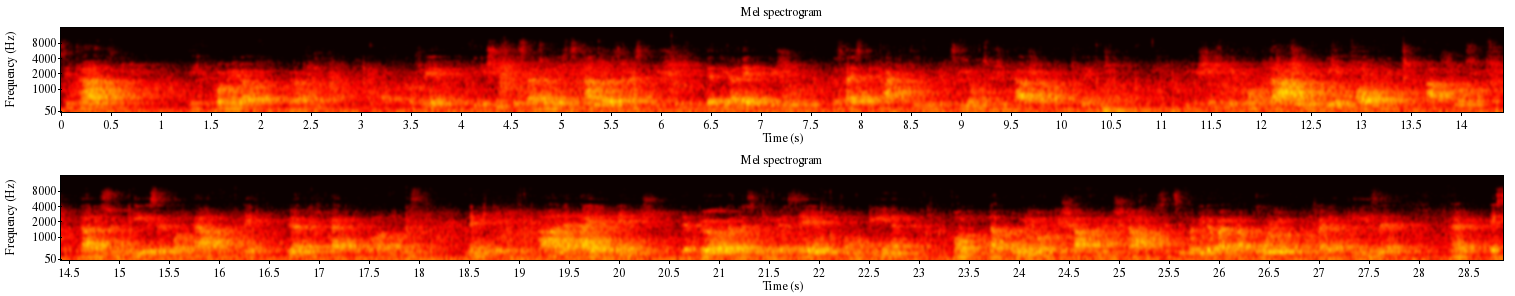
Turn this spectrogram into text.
Zitat, ich komme wieder auf, äh, auf Cogé. Die Geschichte ist also nichts anderes als die Geschichte der dialektischen, das heißt der aktiven Beziehung zwischen Herrschaft und Knechtschaft. Die Geschichte kommt darum in dem Augenblick zum Abschluss, da die Synthese von Herr und Knecht Wirklichkeit geworden ist, nämlich der integrale heile Mensch, der Bürger des universellen und homogenen von Napoleon geschaffenen Staates. Jetzt sind wir wieder beim Napoleon und bei der These, äh, es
